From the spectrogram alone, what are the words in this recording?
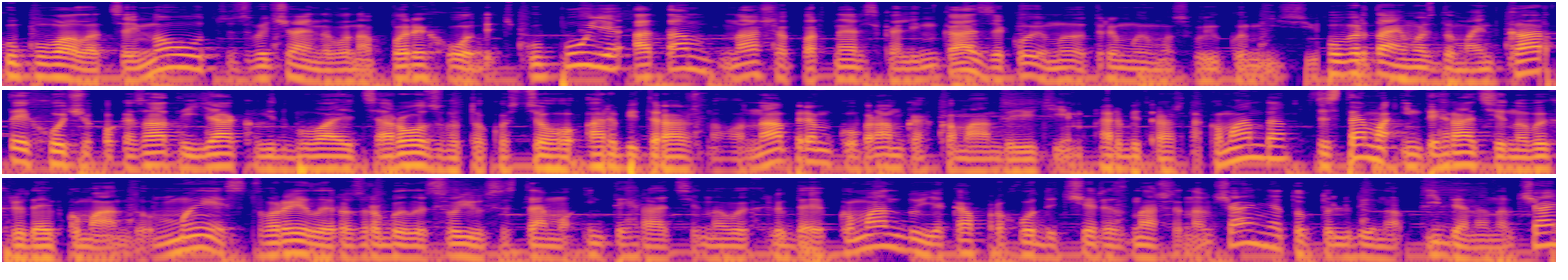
купувала цей ноут. Звичайно, вона переходить, купує, а там наша партнерська лінка, з якої ми отримуємо свою комісію. Повертаємось до майнкарти. Хочу показати, як відбувається розвиток ось цього арбітражного напрямку в рамках команди UTeam. Арбітражна команда, система інтеграції нових людей в команду. Ми створили, розробили свою систему інтеграції нових людей в команду, яка проходить через наше навчання, тобто людина йде на навчання,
